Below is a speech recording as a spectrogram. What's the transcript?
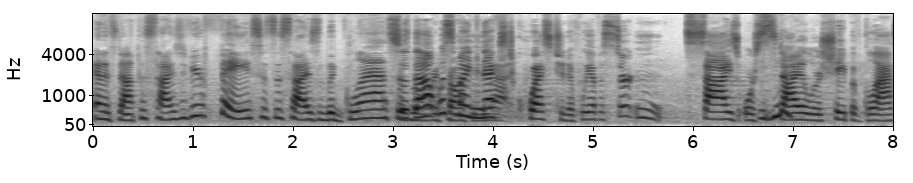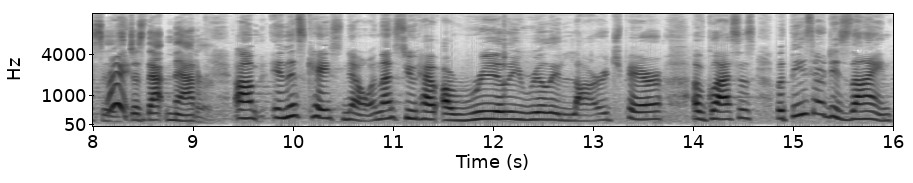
and it's not the size of your face; it's the size of the glasses. So that was my next that. question. If we have a certain size or mm-hmm. style or shape of glasses, right. does that matter? Um, in this case, no, unless you have a really, really large pair of glasses. But these are designed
